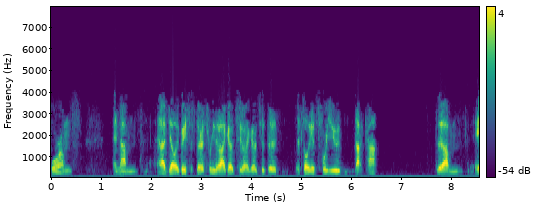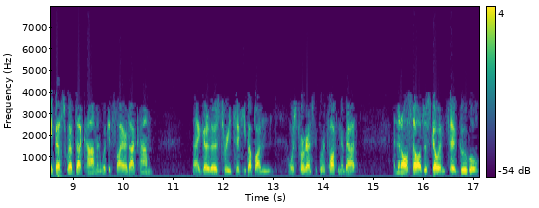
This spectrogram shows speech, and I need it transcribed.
forums, and um, on a daily basis, there are three that I go to. I go to the affiliates4u.com, the um, abestweb.com, and wickedfire.com. I go to those three to keep up on which programs people are talking about, and then also I'll just go into Google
